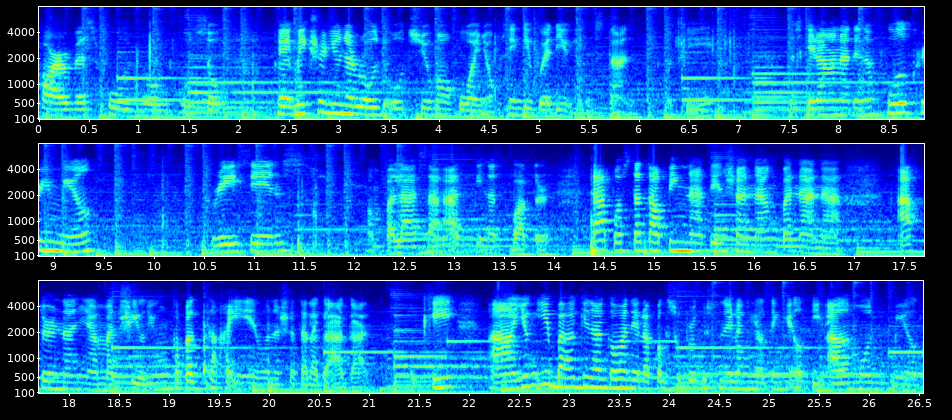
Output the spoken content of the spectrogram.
Harvest Full Rolled Oats. So, kaya make sure nyo na rolled oats yung makukuha nyo kasi hindi pwede yung instant. Okay? Tapos, kailangan natin ng full cream milk, raisins, pampalasa, at peanut butter. Tapos, tatopping natin siya ng banana after na niya ma-chill. Yung kapag kakainin mo na siya talaga agad. Okay? Uh, yung iba, ginagawa nila pag super gusto nilang healthy-healthy, almond milk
